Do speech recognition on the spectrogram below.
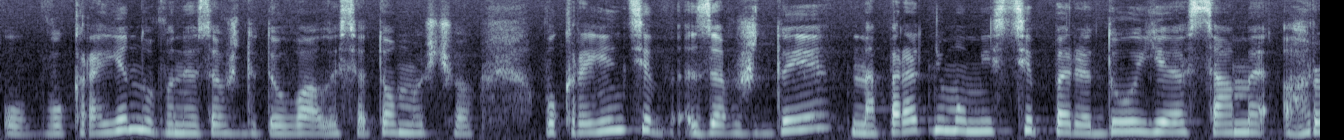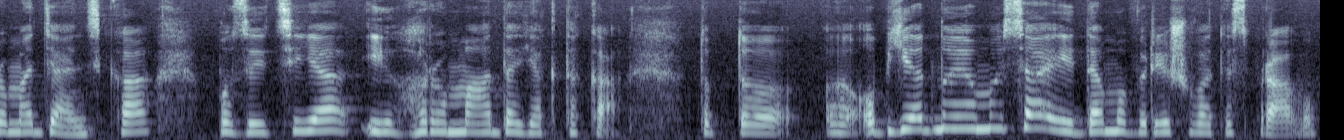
в Україну, вони завжди дивувалися тому, що в українців завжди на передньому місці передує саме громадянська позиція і громада як така. Тобто об'єднуємося і йдемо вирішувати справу.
